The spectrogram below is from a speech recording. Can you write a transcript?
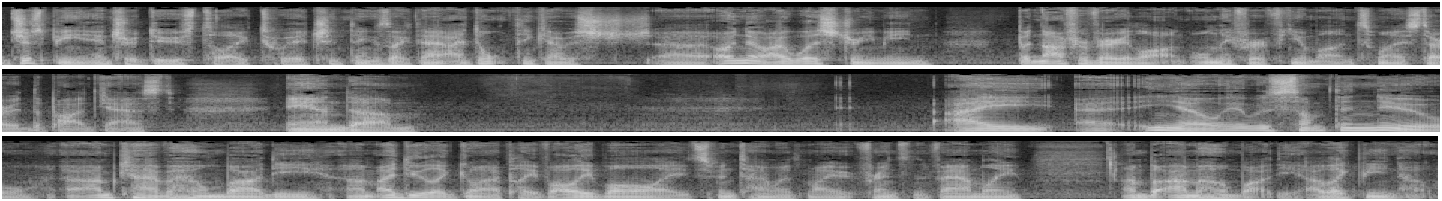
just being introduced to like Twitch and things like that. I don't think I was. Uh, oh no, I was streaming, but not for very long. Only for a few months when I started the podcast, and um, I, uh, you know, it was something new. I'm kind of a homebody. Um, I do like going. I play volleyball. I spend time with my friends and family. Um, but I'm a homebody. I like being home,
